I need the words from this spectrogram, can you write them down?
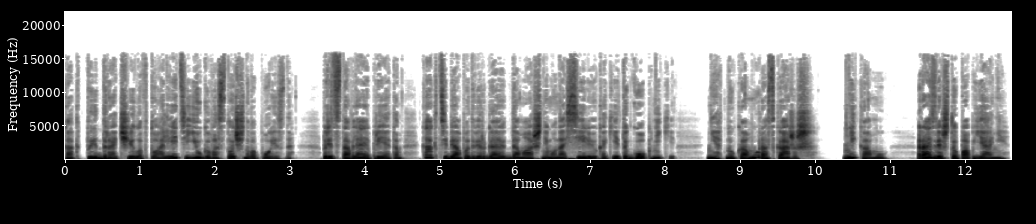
как ты дрочила в туалете юго-восточного поезда, представляя при этом, как тебя подвергают домашнему насилию какие-то гопники. Нет, ну кому расскажешь? Никому. Разве что по пьяни.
